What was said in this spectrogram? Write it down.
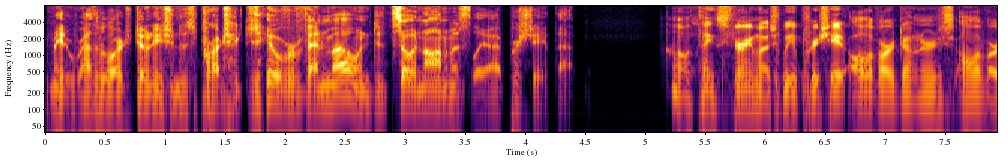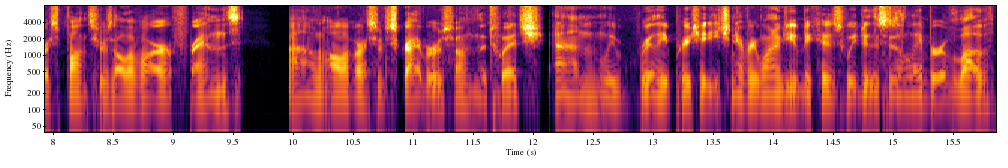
made a rather large donation to this project today over Venmo and did so anonymously. I appreciate that. Oh, thanks very much. We appreciate all of our donors, all of our sponsors, all of our friends, um, all of our subscribers on the Twitch. Um, we really appreciate each and every one of you because we do this as a labor of love.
